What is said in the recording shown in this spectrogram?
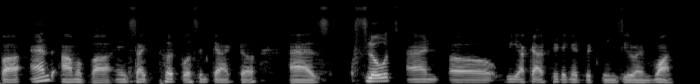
bar and the armor bar inside third person character as floats and uh, we are calculating it between 0 and 1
